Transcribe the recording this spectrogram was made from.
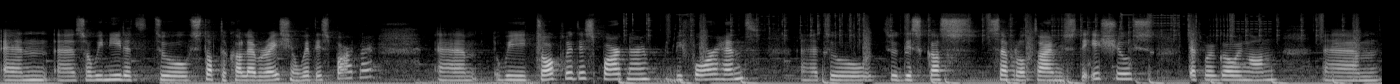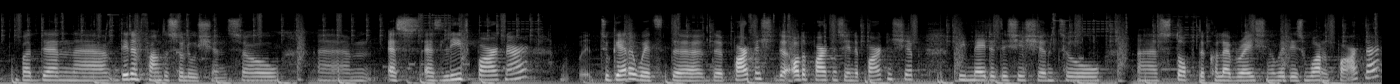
and uh, so we needed to stop the collaboration with this partner. Um, we talked with this partner beforehand uh, to, to discuss several times the issues that were going on um, but then uh, didn't find a solution. So um, as, as lead partner, together with the, the, partners, the other partners in the partnership, we made a decision to uh, stop the collaboration with this one partner.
